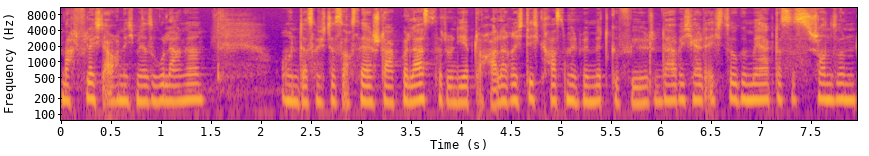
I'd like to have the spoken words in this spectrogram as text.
macht vielleicht auch nicht mehr so lange. Und dass euch das auch sehr stark belastet und ihr habt auch alle richtig krass mit mir mitgefühlt. Und da habe ich halt echt so gemerkt, dass es schon so ein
